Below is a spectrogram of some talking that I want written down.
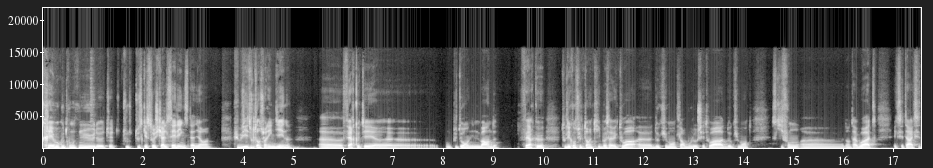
créer beaucoup de contenu, de, tout, ce qui est social selling, c'est-à-dire publier tout le temps sur LinkedIn, faire que tu es plutôt en inbound, faire que tous les consultants qui bossent avec toi euh, documentent leur boulot chez toi, documentent ce qu'ils font euh, dans ta boîte, etc., etc.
